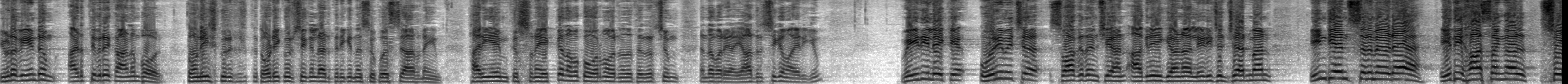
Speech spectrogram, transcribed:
ഇവിടെ വീണ്ടും അടുത്തിവരെ കാണുമ്പോൾ തോണീഷ് കുരു തോണി കുരിശികളുടെ അടുത്തിരിക്കുന്ന സൂപ്പർ സ്റ്റാറിനെയും ഹരിയെയും കൃഷ്ണനെയും ഒക്കെ നമുക്ക് ഓർമ്മ വരുന്നത് തീർച്ചും എന്താ പറയുക യാദൃശികമായിരിക്കും. വേദിയിലേക്ക് ഒരുമിച്ച് സ്വാഗതം ചെയ്യാൻ ആഗ്രഹിക്കുകയാണ് ലേഡീസ് ആൻഡ് ചെയർമാൻ ഇന്ത്യൻ സിനിമയുടെ ഇതിഹാസങ്ങൾ Shri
